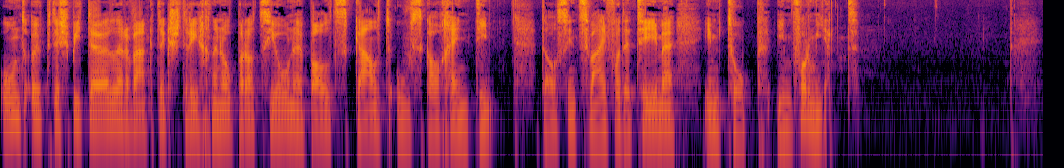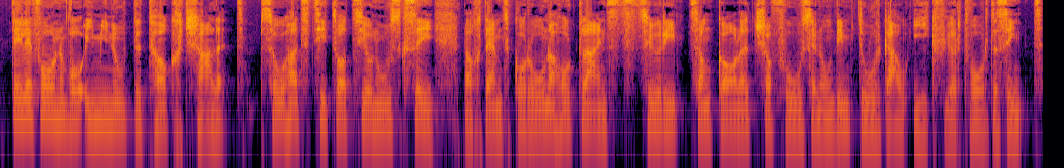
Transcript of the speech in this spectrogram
und ob der Spitäler wegen der gestrichenen Operationen bald das Geld ausgehen könnte. Das sind zwei von den Themen im Top informiert. Telefone, die im Minutentakt schallen. So hat die Situation ausgesehen, nachdem die Corona-Hotlines in Zürich, St. Gallen, Schaffhausen und im Thurgau eingeführt worden sind.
